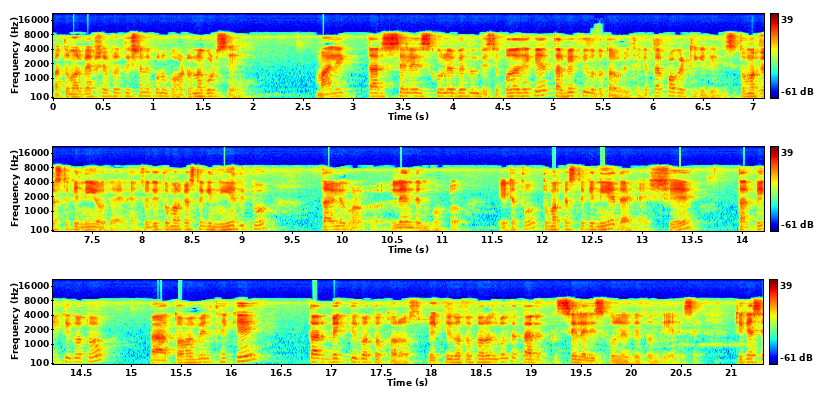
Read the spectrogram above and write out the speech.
বা তোমার ব্যবসায় প্রতিষ্ঠানে কোনো ঘটনা ঘটছে? মালিক তার ছেলে স্কুলে বেতন দিচ্ছে কোথা থেকে? তার ব্যক্তিগত তহবিল থেকে, তার পকেট থেকে দিয়ে দিচ্ছে তোমার কাছ থেকে নিয়েও দেয় না যদি তোমার কাছ থেকে নিয়ে দিত তাহলে লেনদেন ঘটতো। এটা তো তোমার কাছ থেকে নিয়ে দেয় না সে তার ব্যক্তিগত তহবিল থেকে তার ব্যক্তিগত খরচ ব্যক্তিগত খরচ বলতে তার ছেলের স্কুলের বেতন দিয়ে দিছে ঠিক আছে?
